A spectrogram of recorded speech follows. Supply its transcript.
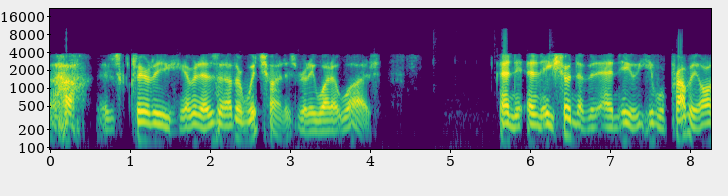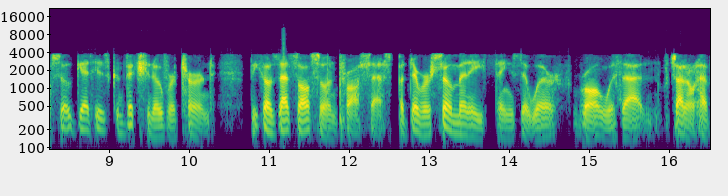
uh, it was clearly I mean it was another witch hunt is really what it was. And and he shouldn't have, and he he will probably also get his conviction overturned because that's also in process. But there were so many things that were wrong with that, which I don't have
